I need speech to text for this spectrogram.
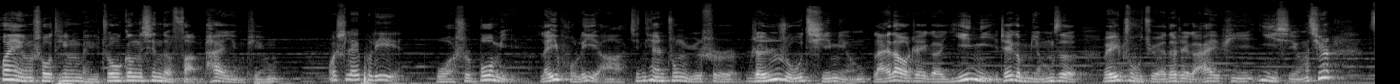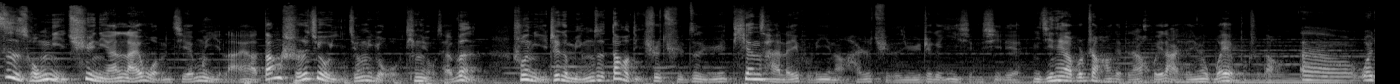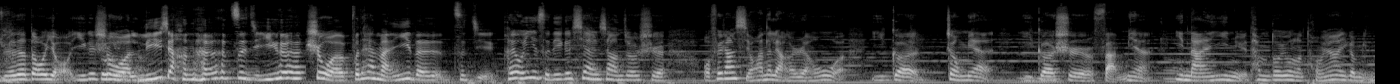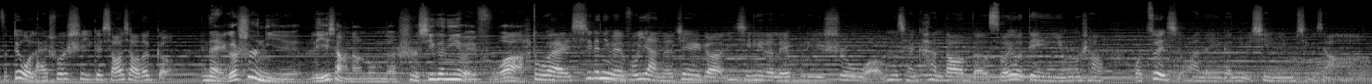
欢迎收听每周更新的反派影评，我是雷普利，我是波米雷普利啊。今天终于是人如其名，来到这个以你这个名字为主角的这个 IP《异形》。其实自从你去年来我们节目以来啊，当时就已经有听友在问。说你这个名字到底是取自于天才雷普利呢，还是取自于这个异形系列？你今天要不是正好给大家回答一下，因为我也不知道。呃，我觉得都有，一个是我理想的自己，一个是我不太满意的自己。很有意思的一个现象就是。我非常喜欢的两个人物，一个正面，一个是反面，一男一女，他们都用了同样一个名字，对我来说是一个小小的梗。哪个是你理想当中的？是西格尼韦弗啊？对，西格尼韦弗演的这个《异形》里的雷普利，是我目前看到的所有电影荧幕上我最喜欢的一个女性荧幕形象啊。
